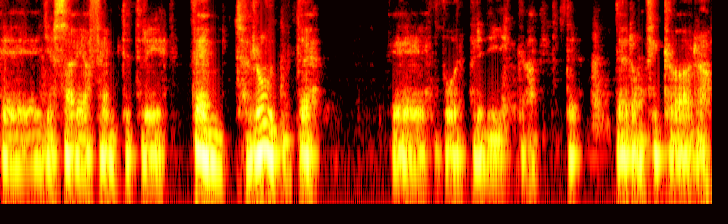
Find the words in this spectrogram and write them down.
eh, Jesaja 53. Vem trodde eh, vår predikan? Det, det de fick höra.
